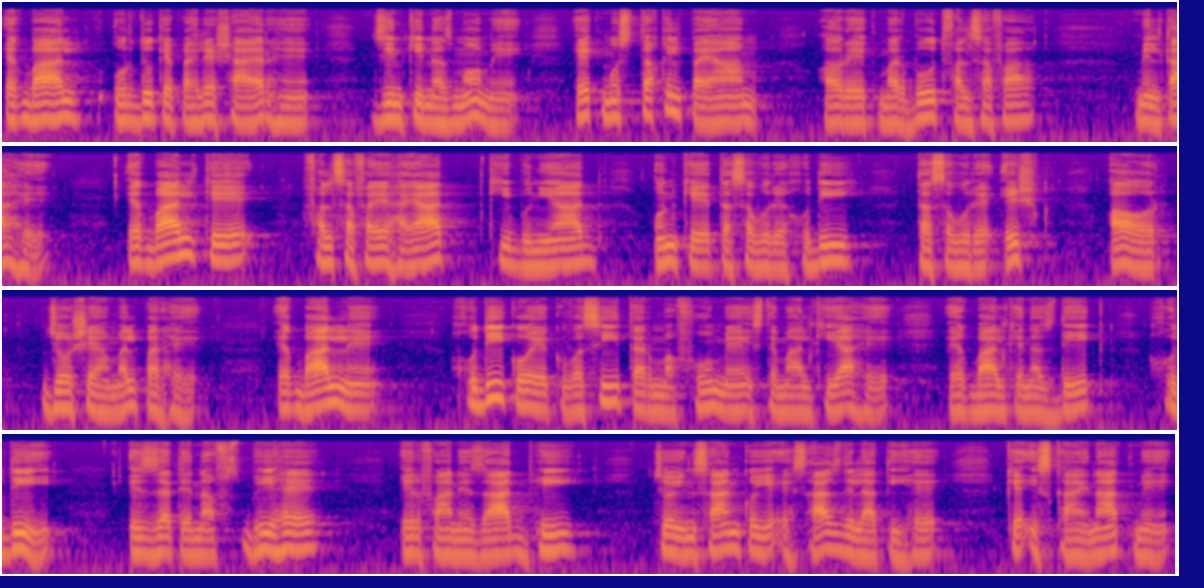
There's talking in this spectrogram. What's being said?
اقبال اردو کے پہلے شاعر ہیں جن کی نظموں میں ایک مستقل پیام اور ایک مربوط فلسفہ ملتا ہے۔ اقبال کے فلسفہ حیات کی بنیاد، ان کے تصور خودی، تصور عشق اور جوش عمل پر ہے۔ اقبال نے خودی کو ایک وسیع تر مفہوم میں استعمال کیا ہے۔ اقبال کے نزدیک خودی عزت نفس بھی ہے، عرفان ذات بھی، جو انسان کو یہ احساس دلاتی ہے کہ اس کائنات میں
